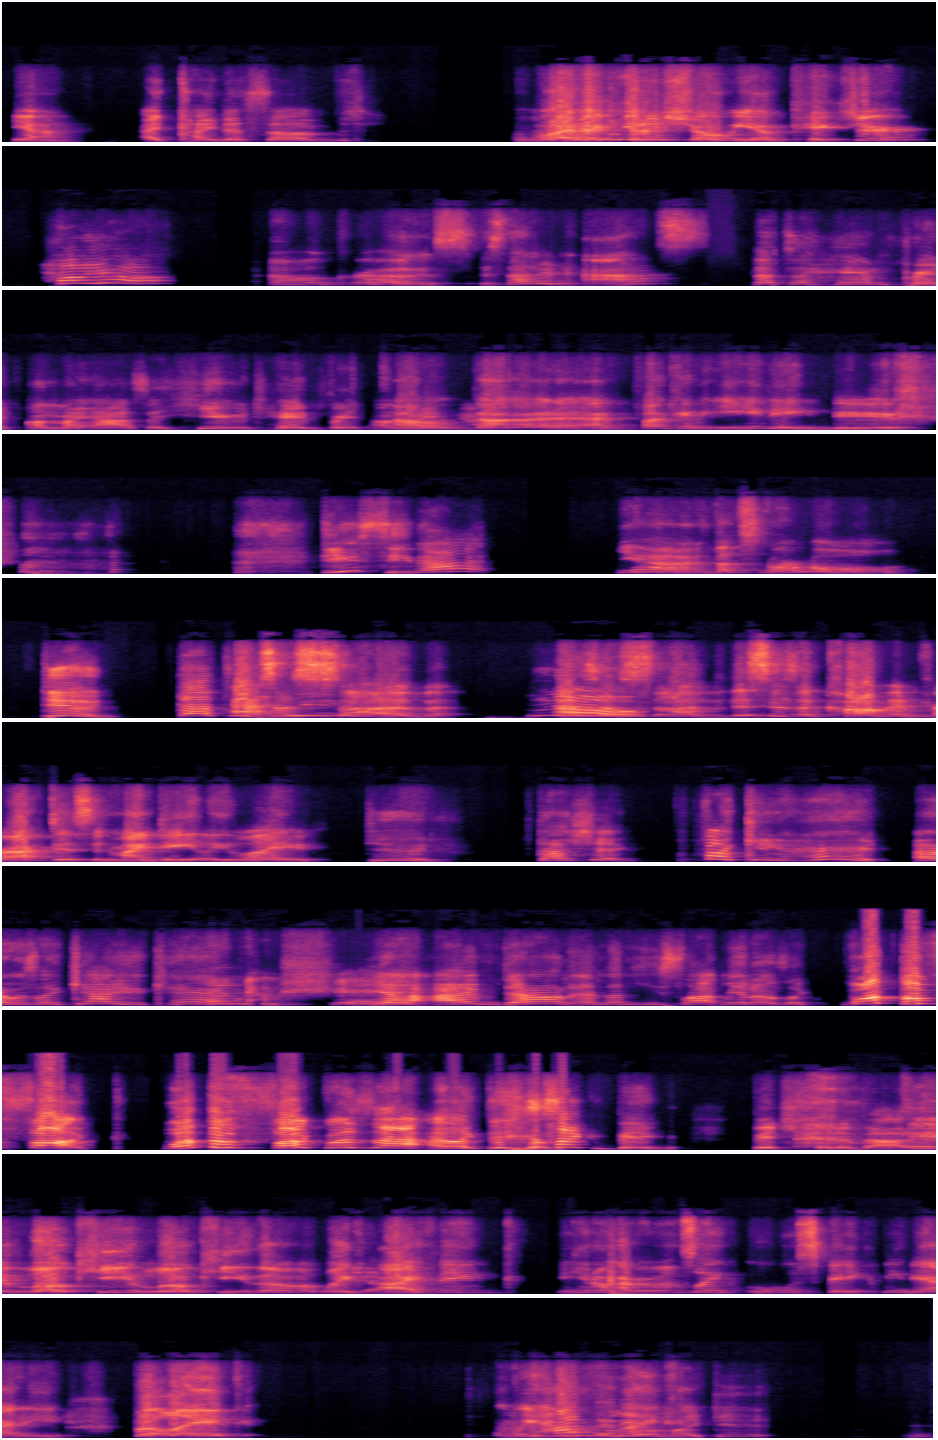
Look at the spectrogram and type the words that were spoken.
Yeah. i kind of subbed What are you gonna show me? A picture? hell yeah Oh, gross. Is that an ass? that's a handprint on my ass a huge handprint on my Oh god, I'm fucking eating, dude. do you see that Yeah, that's normal. dude that's As a sub, no as a sub, this is a common practice in my daily life. dude, that shit fucking hurt. I was like, yeah, you Yeah, can. no shit. Yeah, I'm down. And then he slapped me, and I was like, what the fuck? What the fuck was that? I like this like big bitch fit about Dude, it. low key, low key though, like Yeah. I think, you know, everyone's like, ooh, spank me, daddy. But like we have Does like, like it?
